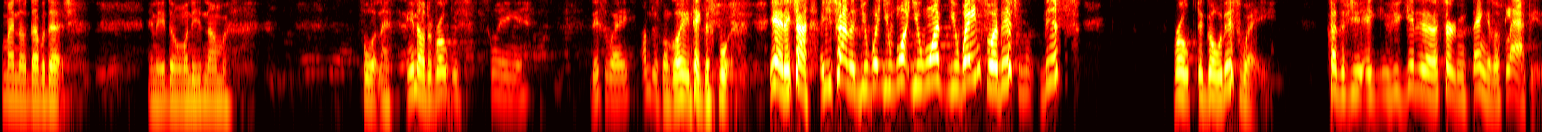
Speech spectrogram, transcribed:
You might know double dutch, and they're doing one of these numbers. For you know the rope is swinging this way. I'm just gonna go ahead and take the sport. Yeah, they're trying. You trying to you what you want you want you waiting for this this rope to go this way, because if you if you get it at a certain thing, it'll slap you.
